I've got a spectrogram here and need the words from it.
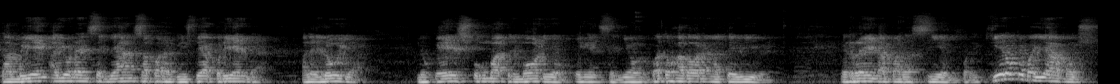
También hay una enseñanza para que usted aprenda, aleluya, lo que es un matrimonio en el Señor. ¿Cuántos adoran a que vive? Reina para siempre. Quiero que vayamos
